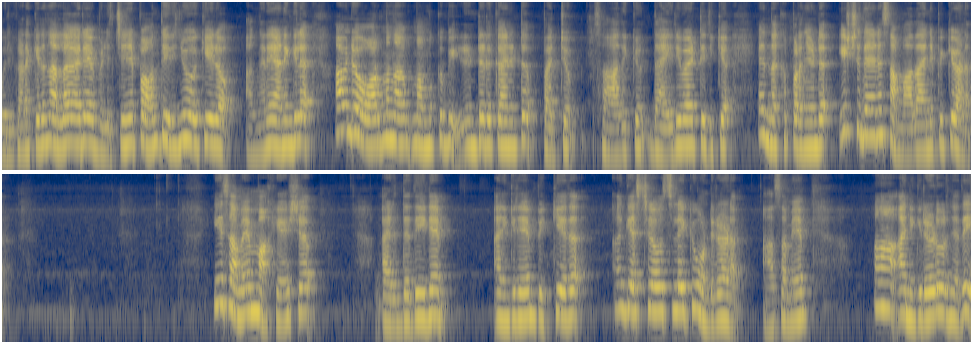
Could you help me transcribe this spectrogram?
ഒരു കണക്കിന് നല്ല കാര്യമാണ് വിളിച്ചു കഴിഞ്ഞപ്പോൾ അവൻ തിരിഞ്ഞു നോക്കിയല്ലോ. അങ്ങനെയാണെങ്കിൽ അവന്റെ ഓർമ്മ നമുക്ക് വീണ്ടെടുക്കാനായിട്ട് പറ്റും. സാധിക്കും ധൈര്യമായിട്ടിരിക്കുക എന്നൊക്കെ പറഞ്ഞുകൊണ്ട് ഇഷിതേനെ സമാധാനിപ്പിക്കുകയാണ് ഈ സമയം മഹേഷ് അരുന്ധതിനെ അനുഗ്രഹം പിക്ക് ചെയ്ത് ഗസ്റ്റ് ഹൗസിലേക്ക് കൊണ്ടുവരികയാണ് ആ സമയം ആ അനുഗ്രഹോട് പറഞ്ഞതേ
